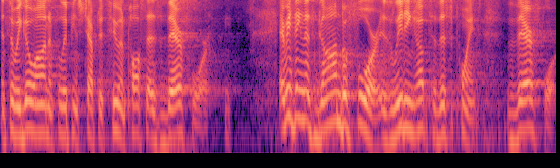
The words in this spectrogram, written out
And so we go on in Philippians chapter 2, and Paul says, Therefore, everything that's gone before is leading up to this point. Therefore,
